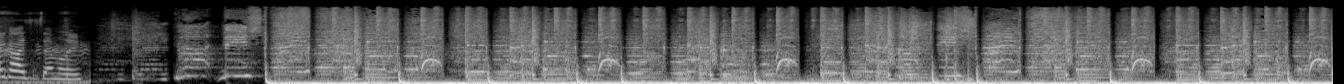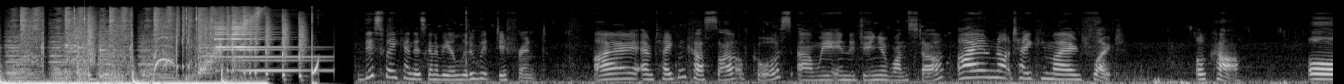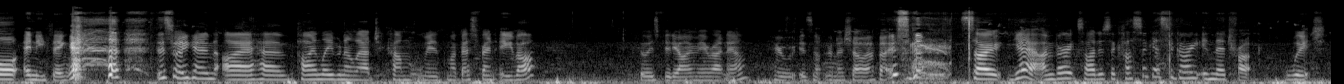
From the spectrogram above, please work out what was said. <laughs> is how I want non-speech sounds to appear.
Hey guys, it's Emily. This weekend is going to be a little bit different. I am taking Custer, of course. Um, we're in the junior one star. I am not taking my own float or car or anything. <laughs> this weekend I have kindly been allowed to come with my best friend Eva, who is videoing me right now, who is not going to show her face. <laughs> so yeah, I'm very excited. So Custer gets to go in their truck, which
